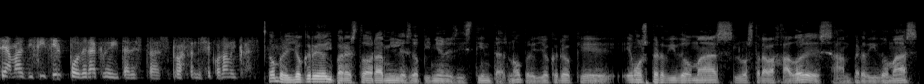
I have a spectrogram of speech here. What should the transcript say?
sea más difícil poder acreditar estas razones económicas. Hombre, yo creo, y para esto habrá miles de opiniones distintas, ¿no? Pero yo creo que hemos perdido más, los trabajadores han perdido más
